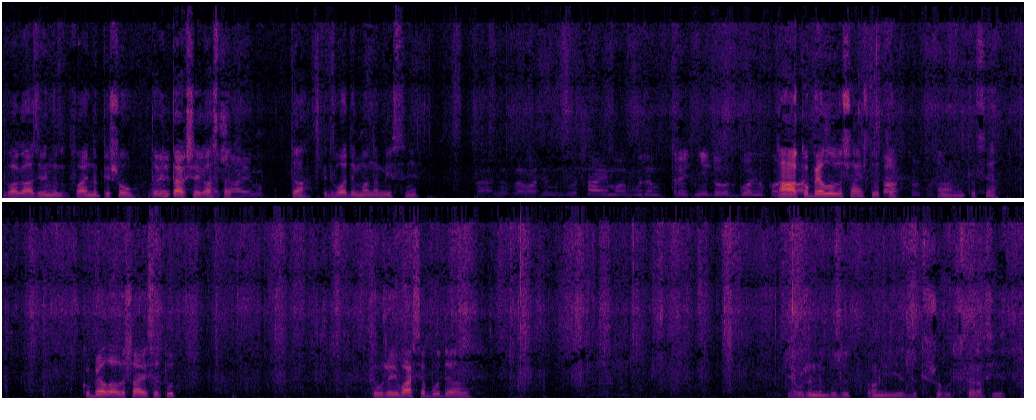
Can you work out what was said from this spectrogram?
Два рази він файно пішов. Та він перший раз так. лишаємо. Так, підводимо його на місце, ні? Так, не заводимо, лишаємо, будемо три дні до відбою А, парувати. кобилу лишаєш тут, так? Так, тут. А, ну то все. Кобила лишається тут. То вже і Вася буде, але. Я вже не буду певно їздити, що буду Тарас їздити.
